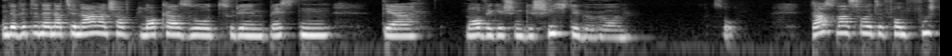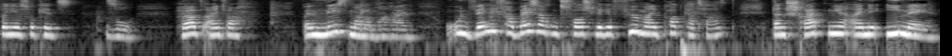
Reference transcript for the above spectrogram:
Und er wird in der Nationalmannschaft locker so zu den Besten der norwegischen Geschichte gehören. So. Das war's heute von Fußball News for Kids. So. Hört einfach beim nächsten Mal nochmal rein. Und wenn ihr Verbesserungsvorschläge für meinen Podcast habt, dann schreibt mir eine E-Mail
